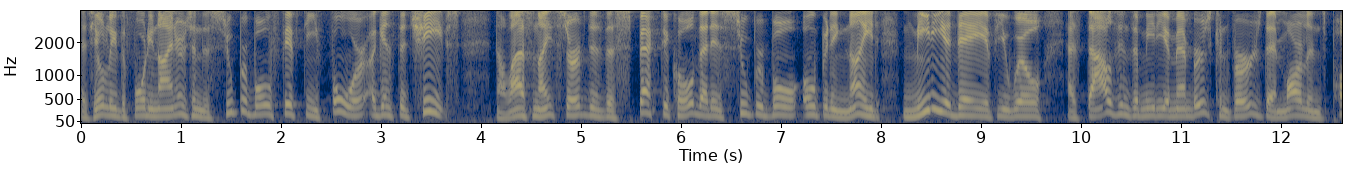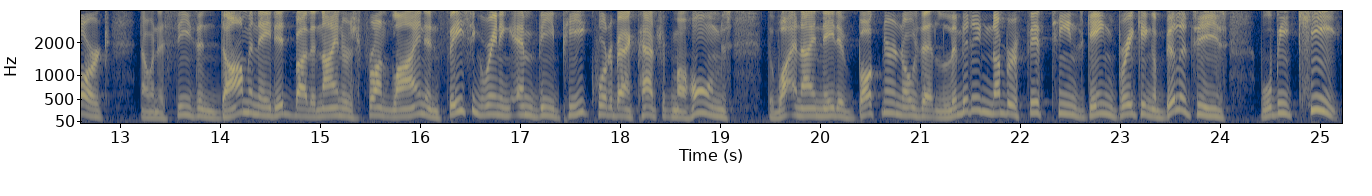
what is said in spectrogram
as he'll lead the 49ers in the Super Bowl 54 against the Chiefs. Now, last night served as the spectacle that is Super Bowl opening night, media day, if you will, as thousands of media members converged at Marlins Park. Now, in a season dominated by the Niners front line and facing reigning MVP quarterback Patrick Mahomes, the Waianae native Buckner knows that limiting number 15's game-breaking abilities will be key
